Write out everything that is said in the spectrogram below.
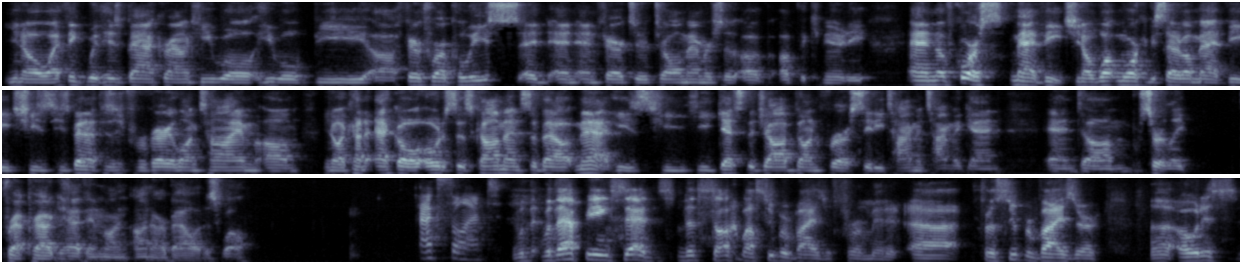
you know, I think with his background, he will he will be uh, fair to our police and and, and fair to, to all members of, of the community. And of course, Matt Veitch. You know what more can be said about Matt Veitch? He's he's been in that position for a very long time. Um, you know, I kind of echo Otis's comments about Matt. He's he he gets the job done for our city time and time again, and um, certainly pr- proud to have him on on our ballot as well. Excellent. With, with that being said, let's talk about supervisor for a minute. Uh, for the supervisor, uh, Otis,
